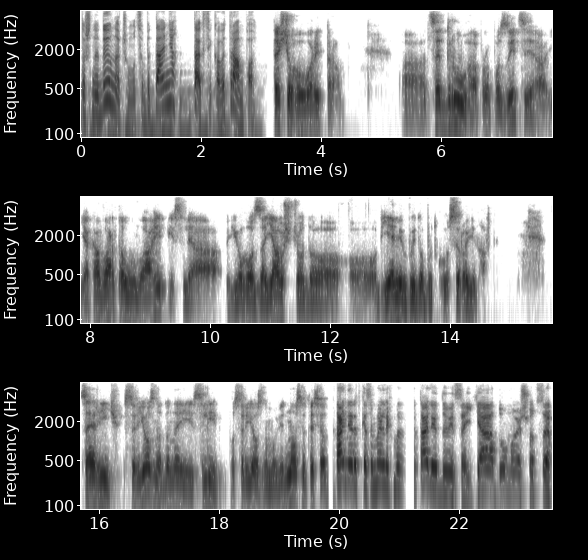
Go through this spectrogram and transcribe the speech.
тож не дивно, чому це питання так цікавить Трампа. те, що говорить Трамп. Це друга пропозиція, яка варта уваги після його заяв щодо об'ємів видобутку сирої нафти. Це річ серйозна, до неї слід по-серйозному відноситися. Питання рідкоземельних металів. Дивіться, я думаю, що це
